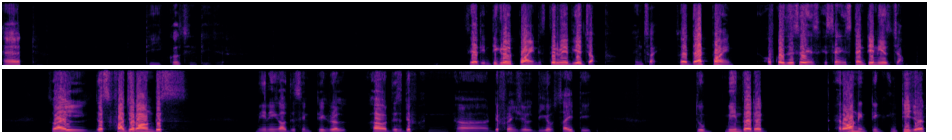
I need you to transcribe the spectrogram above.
at t equals integer. See at integral points there may be a jump inside. So, at that point of course, this is it's an instantaneous jump. So, I will just fudge around this meaning of this integral or this dif, uh, differential d of psi t to mean that at around integer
